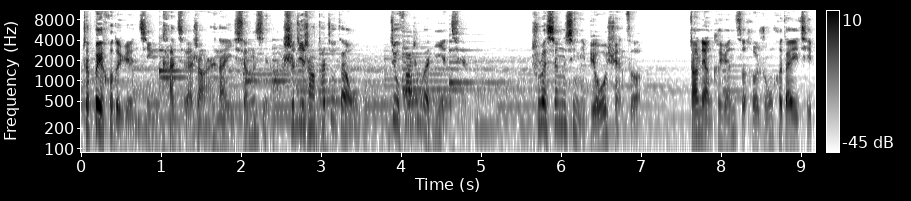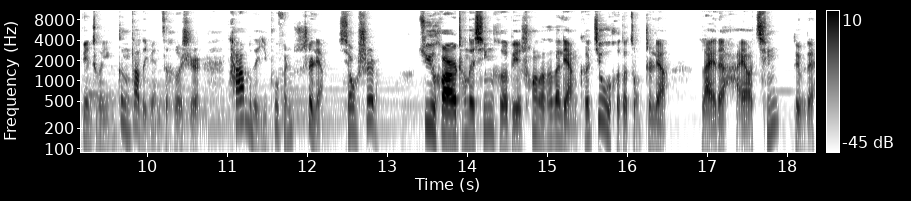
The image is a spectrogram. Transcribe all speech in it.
这背后的原因看起来让人难以相信啊，实际上它就在我，就发生在你眼前。除了相信，你别无选择。当两颗原子核融合在一起，变成一个更大的原子核时，它们的一部分质量消失了。聚合而成的新核比创造它的两颗旧核的总质量来的还要轻，对不对？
